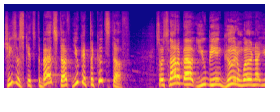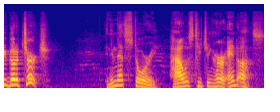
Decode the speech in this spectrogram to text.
Jesus gets the bad stuff, you get the good stuff. So it's not about you being good and whether or not you go to church. And in that story, Hal is teaching her and us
